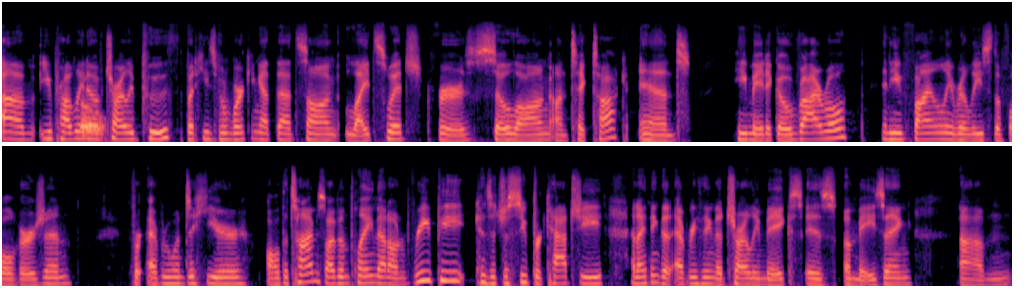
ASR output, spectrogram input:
Um, you probably know Oh. of Charlie Puth, but he's been working at that song "Light Switch" for so long on TikTok, and he made it go viral. And he finally released the full version for everyone to hear all the time. So I've been playing that on repeat because it's just super catchy, and I think that everything that Charlie makes is amazing. Um,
